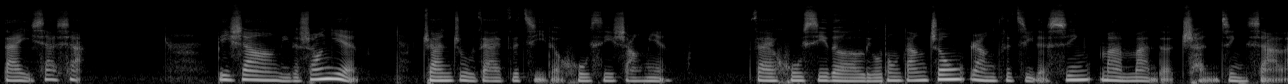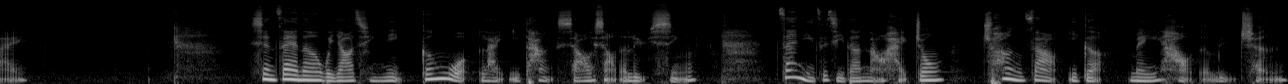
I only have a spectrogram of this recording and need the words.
待一下下，闭上你的双眼，专注在自己的呼吸上面，在呼吸的流动当中，让自己的心慢慢的沉静下来。现在呢，我邀请你跟我来一趟小小的旅行，在你自己的脑海中创造一个。美好的旅程，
